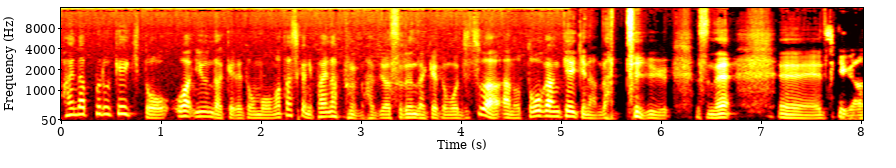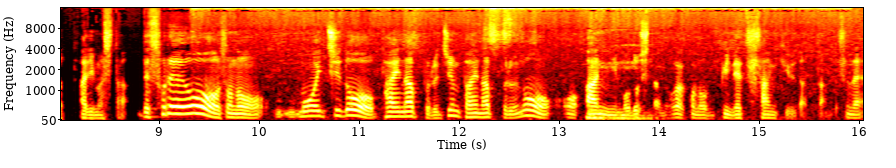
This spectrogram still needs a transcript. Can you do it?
パイナップルケーキとは言うんだけれども、まあ、確かにパイナップルの味はするんだけども、実はあの冬瓜ケーキなんだっていうですね、えー、時期がありました。で、それをそのもう一度パイナップル、純パイナップルのあんに戻したのが、この微熱3級だったんですね。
